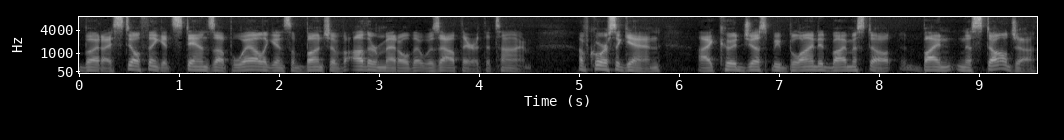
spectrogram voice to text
but I still think it stands up well against a bunch of other metal that was out there at the time. Of course, again, I could just be blinded by, by nostalgia,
